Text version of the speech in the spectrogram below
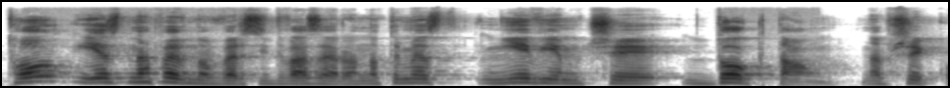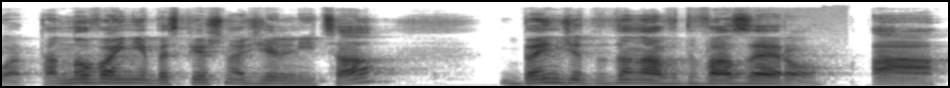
to jest na pewno w wersji 2.0, natomiast nie wiem, czy Dogtown, na przykład, ta nowa i niebezpieczna dzielnica, będzie dodana w 2.0, a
